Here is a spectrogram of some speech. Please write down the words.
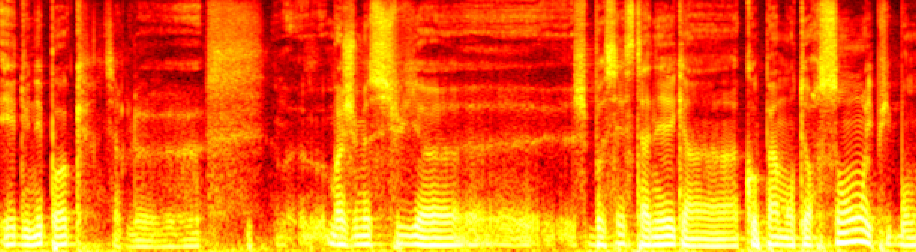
Et d'une époque. Le, moi, je me suis. Euh, je bossais cette année avec un copain monteur son. Et puis, bon,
